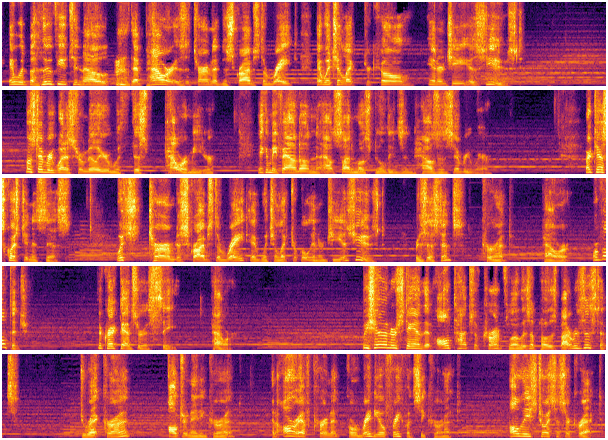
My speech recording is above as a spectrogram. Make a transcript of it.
it would behoove you to know that power is a term that describes the rate at which electrical energy is used. Most everyone is familiar with this power meter. It can be found on the outside of most buildings and houses everywhere. Our test question is this Which term describes the rate at which electrical energy is used? Resistance, current, power, or voltage? The correct answer is C, power. We should understand that all types of current flow is opposed by resistance. Direct current, alternating current, and RF current or radio frequency current. All these choices are correct.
